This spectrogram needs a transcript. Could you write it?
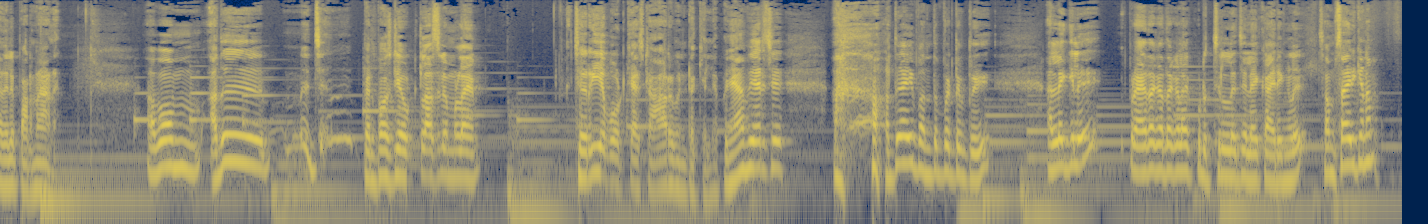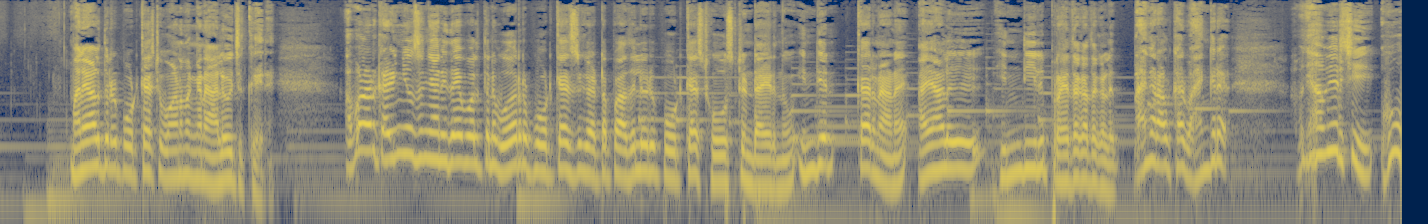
അതിൽ പറഞ്ഞതാണ്. അപ്പം അത് പെൻ പോസിറ്റീവ് ഔട്ട് ക്ലാസ്സിൽ നമ്മളെ ചെറിയ പോഡ്കാസ്റ്റ് ആറ് മിനിറ്റൊക്കെ അല്ലേ അപ്പോൾ ഞാൻ വിചാരിച്ച് അതുമായി ബന്ധപ്പെട്ടിട്ട് അല്ലെങ്കിൽ പ്രേതകഥകളെക്കുറിച്ചുള്ള ചില കാര്യങ്ങൾ സംസാരിക്കണം. മലയാളത്തിലൊരു പോഡ്കാസ്റ്റ് വേണമെന്ന് അങ്ങനെ ആലോചിക്കുകയായിരുന്നു. അപ്പോഴാണ് കഴിഞ്ഞ ദിവസം ഞാൻ ഇതേപോലെ തന്നെ വേറൊരു പോഡ്കാസ്റ്റ് കേട്ടപ്പോൾ അതിലൊരു പോഡ്കാസ്റ്റ് ഹോസ്റ്റ് ഉണ്ടായിരുന്നു. ഇന്ത്യൻകാരനാണ്. അയാൾ ഹിന്ദിയിൽ പ്രേതകഥകൾ ഭയങ്കര ആൾക്കാർ ഭയങ്കര അപ്പോൾ ഞാൻ വിചാരിച്ച് ഓ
